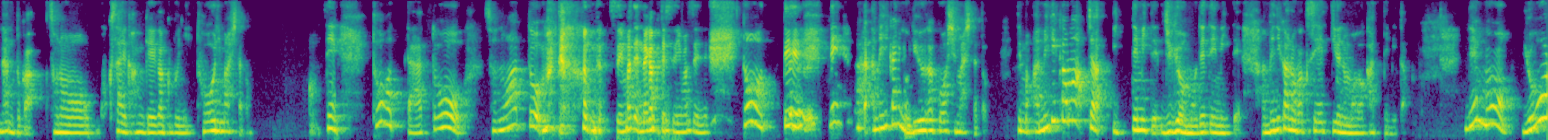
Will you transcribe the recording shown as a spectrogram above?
なんとか、その国際関係学部に通りましたと。で、通った後、その後、また、すいません、長くてすいませんね。通って、で、またアメリカにも留学をしましたと。でもアメリカは、じゃあ行ってみて、授業も出てみて、アメリカの学生っていうのも分かってみた。でも、ヨーロッ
